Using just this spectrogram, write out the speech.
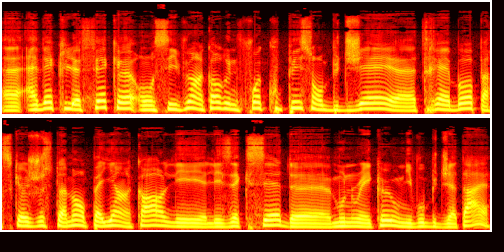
avec le fait qu'on s'est vu encore une fois couper son budget euh, très bas parce que justement, on payait encore les, excès de Moonraker au niveau budgétaire.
